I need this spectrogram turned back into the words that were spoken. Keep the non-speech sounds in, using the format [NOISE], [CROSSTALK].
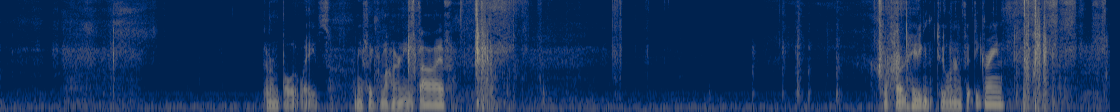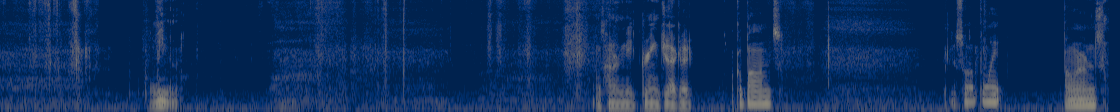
Different bullet weights, anything from 185 hard hitting 250 grain. Lehman. With 108 grain jacketed coupons. Saw a point. Barnes.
